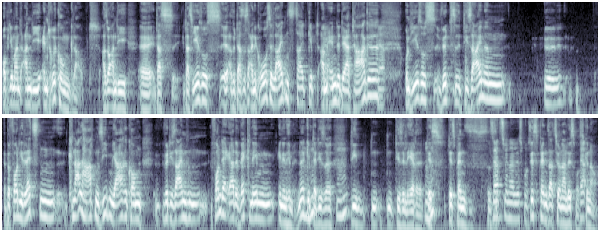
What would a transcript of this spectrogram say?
ob jemand an die Entrückung glaubt, also an die, äh, dass, dass Jesus, äh, also dass es eine große Leidenszeit gibt am Ende der Tage Ja. und Jesus wird die Seinen bevor die letzten knallharten sieben Jahre kommen, wird die Seinen von der Erde wegnehmen in den Himmel. Ne? Gibt ja diese, die, diese Lehre, Dis, Dispens, Sationalismus. Dispensationalismus, Ja. genau.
